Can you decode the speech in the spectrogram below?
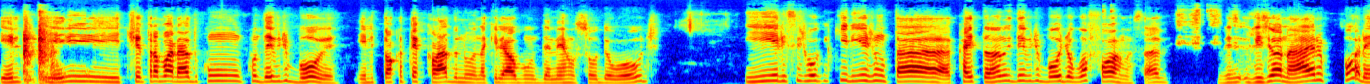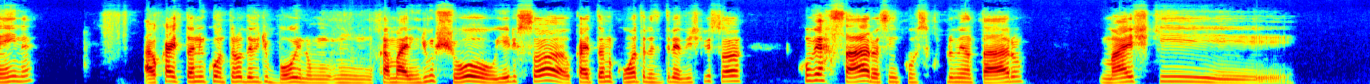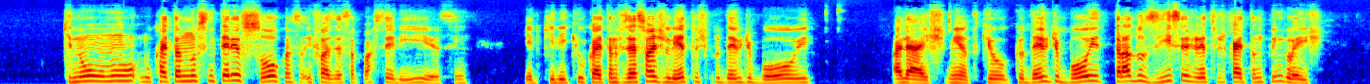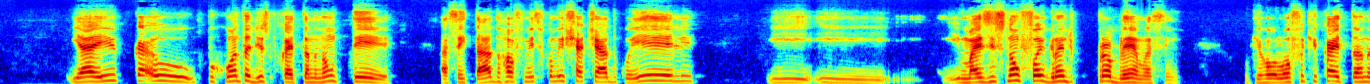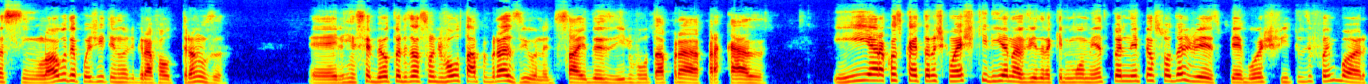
e ele, ele tinha trabalhado com o David Bowie. Ele toca teclado no, naquele álbum The Man Who Sold the World. E ele se jogou que queria juntar Caetano e David Bowie de alguma forma, sabe? Vi- Visionário, porém, né? Aí o Caetano encontrou o David Bowie num, num camarim de um show e ele só, o Caetano conta nas entrevistas que eles só conversaram, assim, se cumprimentaram, mas que que não, não- o Caetano não se interessou em fazer essa parceria, assim. Ele queria que o Caetano fizesse umas letras pro David Bowie. Aliás, minto, que o, que o David Bowie traduzisse as letras de Caetano para inglês. E aí, o- por conta disso, pro Caetano não ter aceitado. O Ralph Mace ficou meio chateado com ele, e, e, e, mas isso não foi grande problema, assim. O que rolou foi que o Caetano, assim, logo depois que ele terminou de gravar o Transa, é, ele recebeu autorização de voltar para o Brasil, né? De sair do exílio e voltar para casa. E era a coisa que o Caetano acho que mais queria na vida naquele momento, então ele nem pensou das vezes. Pegou as fitas e foi embora.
